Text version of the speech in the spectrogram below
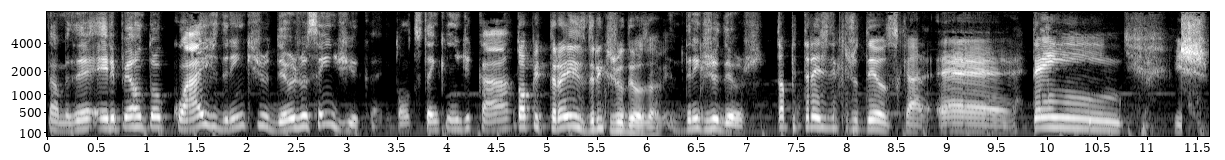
Não, mas ele perguntou quais drinks judeus você indica. Então tu tem que indicar Top 3 drinks judeus, Davi. drinks judeus. Top 3 drinks judeus, cara. É. Tem. Vixe.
